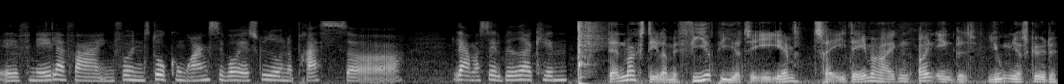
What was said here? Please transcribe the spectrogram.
øh, finaleerfaring. Få en stor konkurrence, hvor jeg skyder under pres og lærer mig selv bedre at kende. Danmark stiller med fire piger til EM, tre i damerækken og en enkelt juniorskytte.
